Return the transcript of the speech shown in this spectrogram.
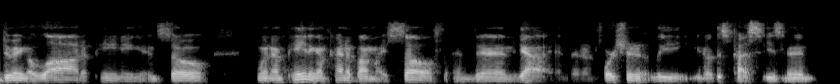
doing a lot of painting, and so when I'm painting, I'm kind of by myself. And then, yeah, and then unfortunately, you know, this past season,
